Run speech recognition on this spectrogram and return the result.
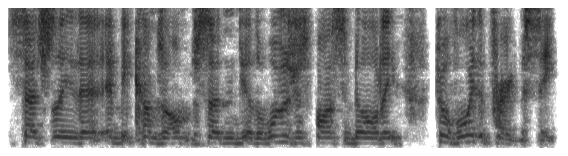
essentially, that it becomes all of a sudden, you know, the woman's responsibility to avoid the pregnancy.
